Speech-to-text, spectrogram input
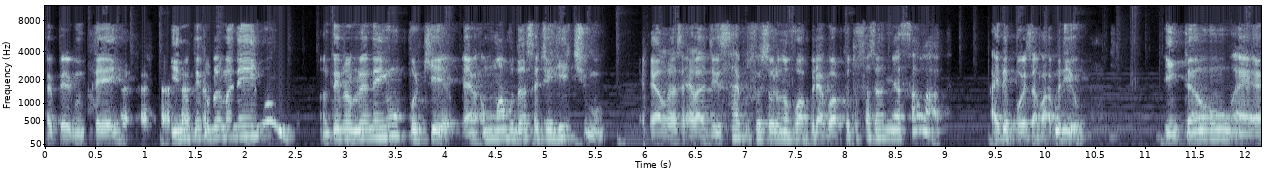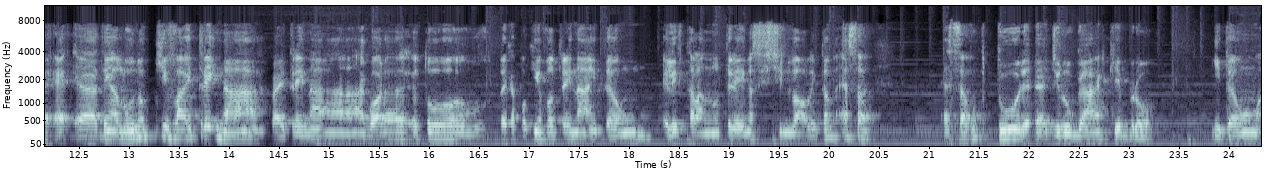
Aí eu perguntei, e não tem problema nenhum. Não tem problema nenhum, porque é uma mudança de ritmo. Ela, ela disse, ai professor, eu não vou abrir agora porque eu estou fazendo minha salada. Aí depois ela abriu. Então, é, é, é, tem aluno que vai treinar, vai treinar. Agora eu tô, daqui a pouquinho eu vou treinar. Então, ele está lá no treino assistindo a aula. Então, essa, essa ruptura de lugar quebrou. Então,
